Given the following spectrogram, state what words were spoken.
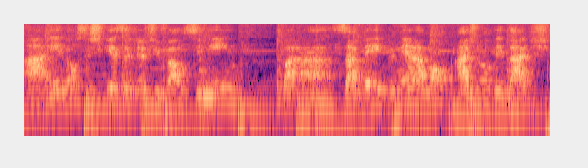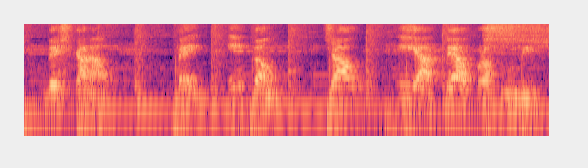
Ah, e não se esqueça de ativar o sininho para saber em primeira mão as novidades deste canal. Bem, então, tchau e até o próximo vídeo.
